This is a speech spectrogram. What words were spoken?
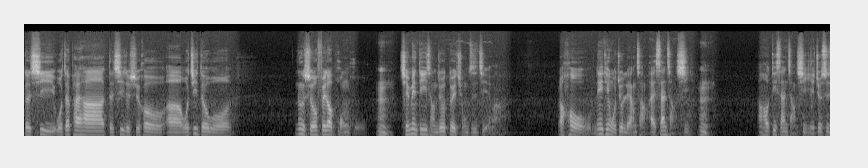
的戏，我在拍他的戏的时候，呃，我记得我那个时候飞到澎湖，嗯，前面第一场就对琼枝姐嘛，然后那天我就两场，哎，三场戏，嗯，然后第三场戏，也就是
